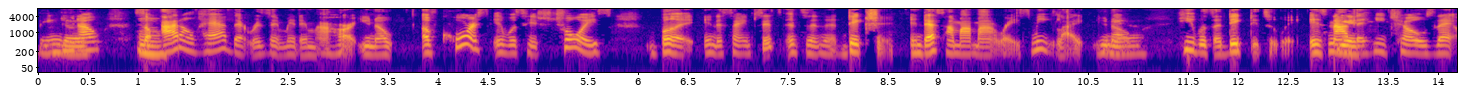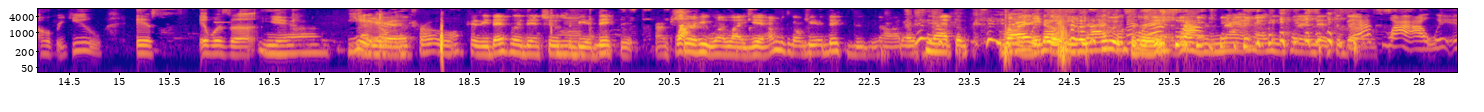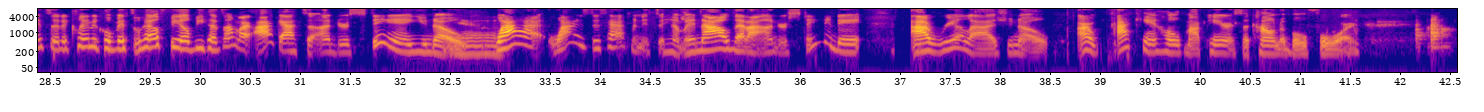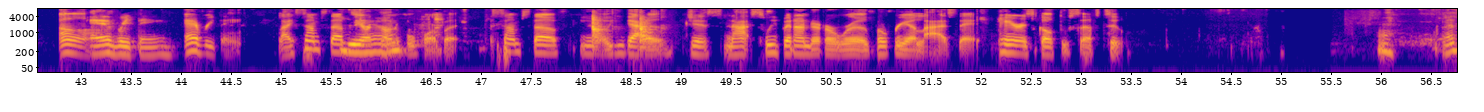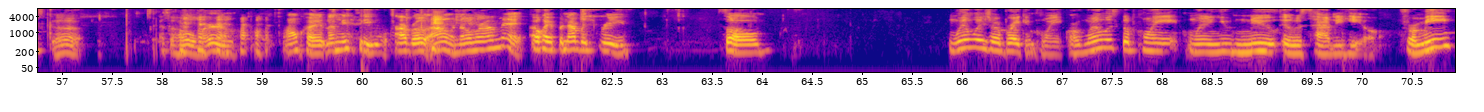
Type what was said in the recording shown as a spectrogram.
Bingo. You know? So Mm. I don't have that resentment in my heart. You know, of course it was his choice, but in the same sense, it's an addiction. And that's how my mind raised me. Like, you know, he was addicted to it. It's not Yeah. that he chose that over you. It's it was a Yeah. Yeah. Yeah. control. Because he definitely didn't choose to be Mhm. addicted. I'm Right. sure he wasn't like, yeah, I'm just gonna be addicted. No, that's not the right. wake That up was and not the plan. That's not how he planned that to go. That's why I went into the clinical mental health field because I'm like, I got to understand, you know, Yeah. why why is this happening to him? And now that I understand it, I realize, you know, I I can't hold my parents accountable for um Everything. everything. Like some stuff they're accountable for, but some stuff, you know, you gotta just not sweep it under the rug, but realize that parents go through stuff too. That's good. That's a whole word. Okay, let me see. I wrote. I don't know where I'm at. Okay, for number three. So, when was your breaking point, or when was the point when you knew it was time to heal? For me,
